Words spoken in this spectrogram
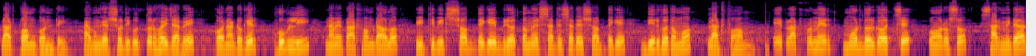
প্ল্যাটফর্ম কোনটি? এবং এর সঠিক উত্তর হয়ে যাবে কর্ণাটকের হুবলি নামে প্ল্যাটফর্মটা হলো পৃথিবীর সব থেকে বৃহত্তমের সাথে সাথে সব থেকে দীর্ঘতম প্ল্যাটফর্ম এই প্ল্যাটফর্মের মোট দৈর্ঘ্য হচ্ছে পনেরোশো ষাট মিটার,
